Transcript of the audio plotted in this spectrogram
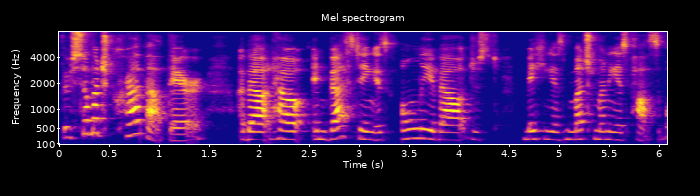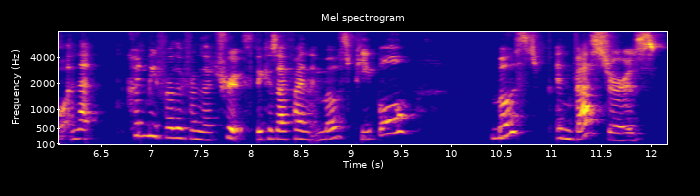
There's so much crap out there about how investing is only about just making as much money as possible. And that couldn't be further from the truth because I find that most people, most investors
